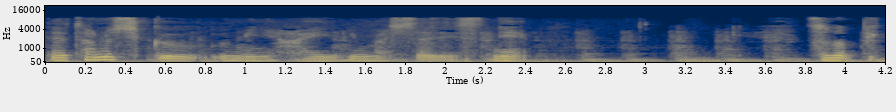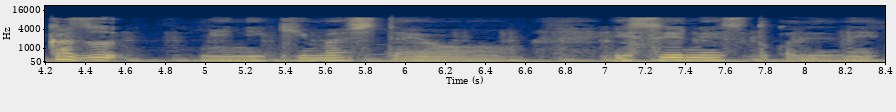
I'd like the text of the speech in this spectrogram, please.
で、楽しく海に入りましたですね。そのピカズ見に来ましたよ。SNS とかでね、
